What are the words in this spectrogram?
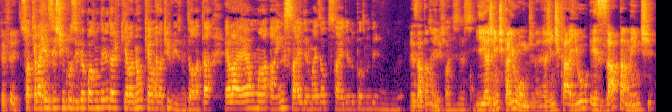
Perfeito. Só que ela resiste, inclusive, à pós-modernidade, porque ela não quer o relativismo. Então ela, tá, ela é uma a insider mais outsider do pós-modernismo. Né? Exatamente. A gente pode dizer assim. E a gente caiu onde, né? A gente caiu exatamente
